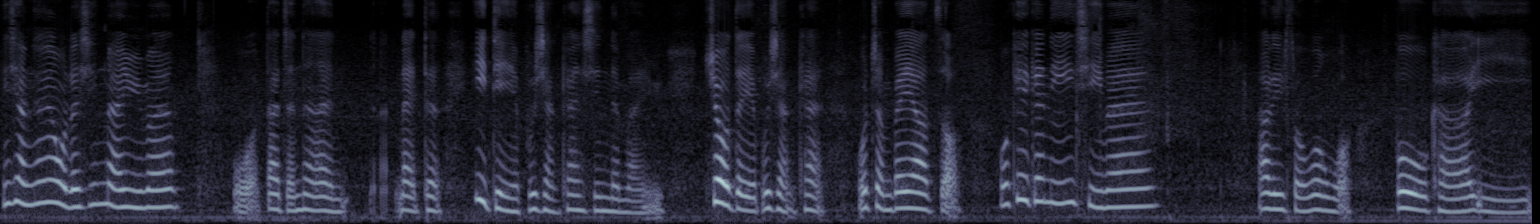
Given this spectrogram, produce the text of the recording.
你想看看我的新鳗鱼吗？我大侦探奈特一点也不想看新的鳗鱼，旧的也不想看。我准备要走，我可以跟你一起吗？奥利弗问我，不可以。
